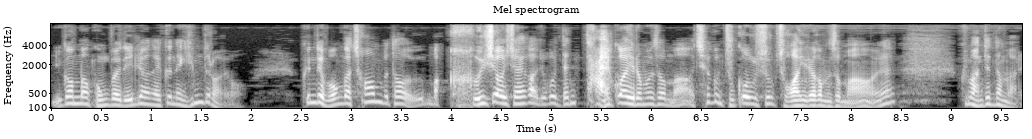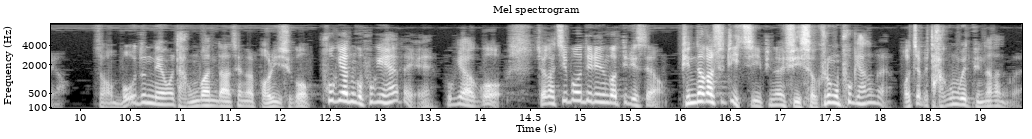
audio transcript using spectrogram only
이것만 공부해도 1년에 끝내기 힘들어요. 근데 뭔가 처음부터 막 으쌰으쌰 해가지고 난다알 거야 이러면서 막 책은 두꺼울수록 좋아 이래가면서 막 예? 그러면 안 된단 말이에요. 그래서 모든 내용을 다 공부한다는 생각을 버리시고 포기하는 거 포기해야 돼. 포기하고 제가 찝어드리는 것들이 있어요. 빗나갈 수도 있지. 빗나갈 수 있어. 그런 거 포기하는 거야. 어차피 다 공부해도 빗나가는 거야.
